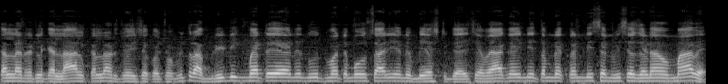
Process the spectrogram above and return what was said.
કલર એટલે કે લાલ કલર જોઈ શકો છો. મિત્રો, આ બ્રીડિંગ માટે અને દૂધ માટે બહુ સારી અને બેસ્ટ ગાય છે. હવે આ ગાયની તમને કન્ડિશન વિશે જણાવવામાં આવે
